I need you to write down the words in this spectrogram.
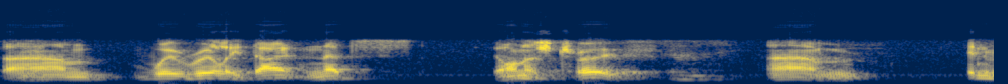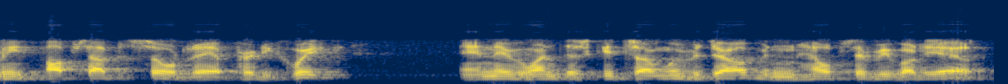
Um, we really don't, and that's the honest truth. Um, anything pops up, it's sorted out pretty quick, and everyone just gets on with the job and helps everybody out.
